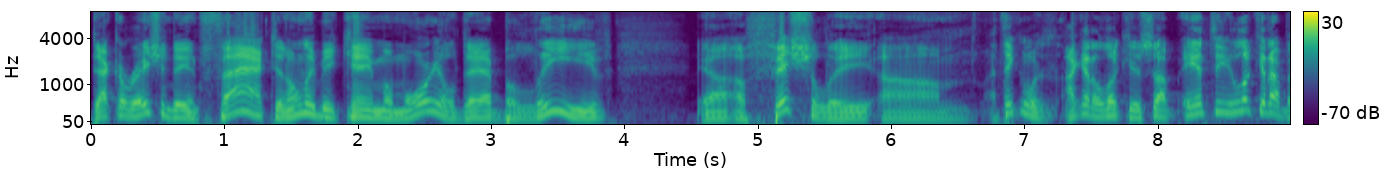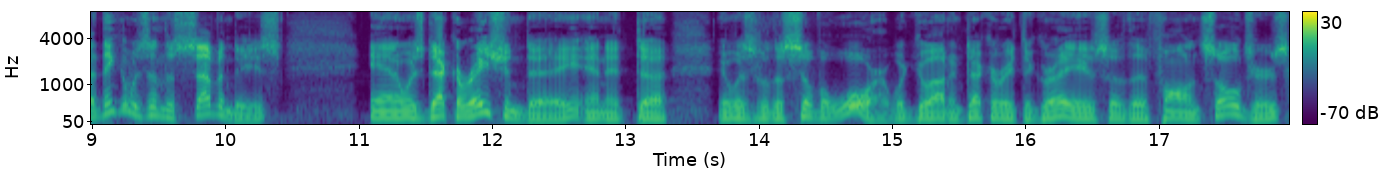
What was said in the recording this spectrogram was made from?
Decoration Day. In fact, it only became Memorial Day, I believe, uh, officially. Um, I think it was. I got to look this up. Anthony, look it up. I think it was in the seventies, and it was Decoration Day, and it uh, it was with the Civil War. Would go out and decorate the graves of the fallen soldiers,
